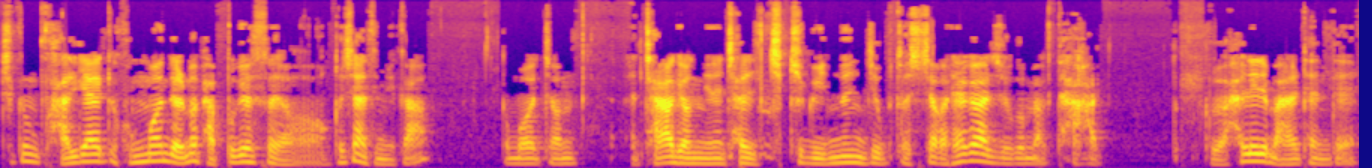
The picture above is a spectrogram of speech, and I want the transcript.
지금 관리할 게 공무원들 얼마나 바쁘겠어요. 그렇지 않습니까? 그뭐좀 자가격리는 잘 지키고 있는지부터 시작을 해가지고 막 다 그 할 일이 많을 텐데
